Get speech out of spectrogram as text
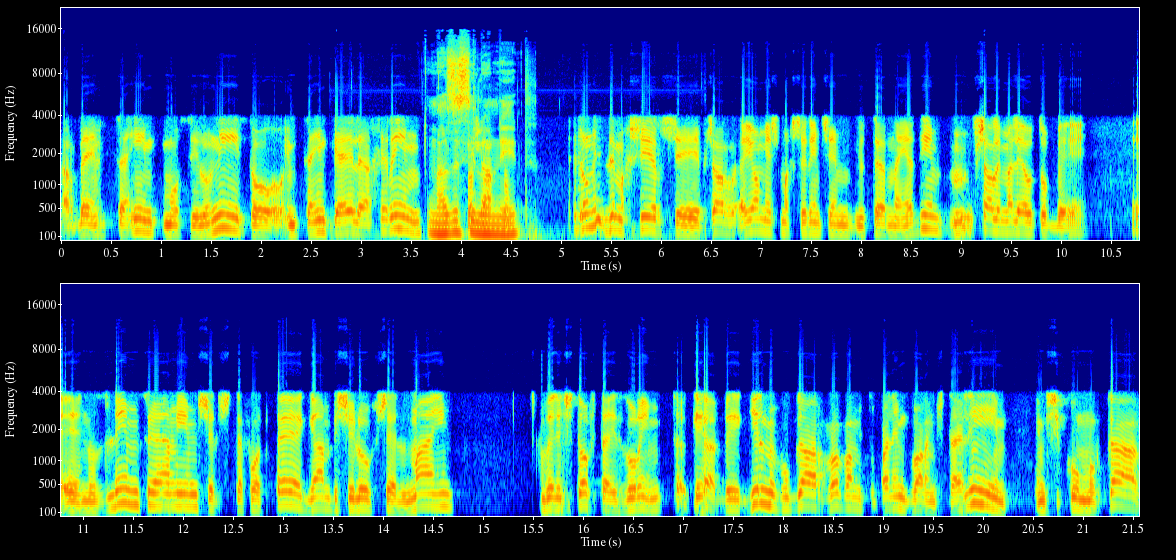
הרבה אמצעים כמו סילונית או אמצעים כאלה אחרים. מה זה סילונית? סילונית זה מכשיר שאפשר, היום יש מכשירים שהם יותר ניידים, אפשר למלא אותו בנוזלים מסוימים של שטפות פה, גם בשילוב של מים. ולשטוף את האזורים. אתה יודע, בגיל מבוגר רוב המטופלים כבר הם שתלים, עם שיקום מורכב,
